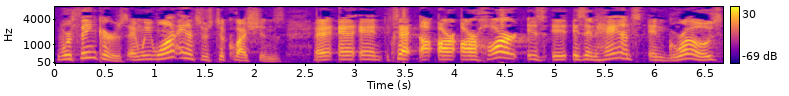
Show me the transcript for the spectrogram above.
we're thinkers and we want answers to questions. And, and, and our, our heart is, is enhanced and grows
